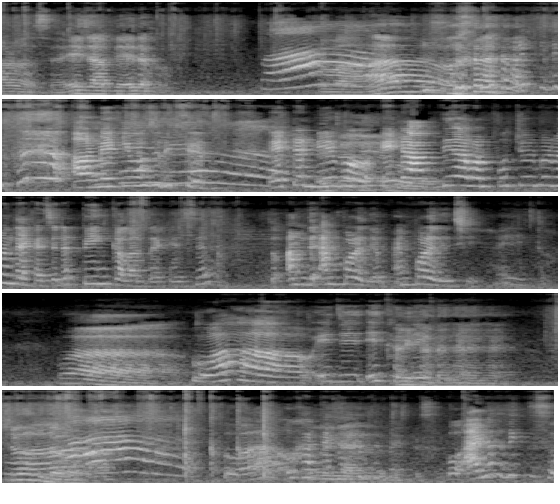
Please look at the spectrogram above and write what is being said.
আরও আছে। এই যে আপনি এই দেখো। আর মেয়ে কি বলছে দেখছেন? এটা নেব। এটা আপনি আমার প্রচুর পরিমাণ দেখাইছে। এটা পিঙ্ক কালার দেখাইছে। তো আমি আমি পরে দিই আমি পরে দিচ্ছি। এই তো। Wow! ওয়াও এই যে এইখানে এইখানে, হ্যাঁ, হ্যাঁ। সুন্দর। ওয়াও ওখানে ওই যে আয়নাতে দেখতেছো। ও আয়না তো দেখতেছো?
